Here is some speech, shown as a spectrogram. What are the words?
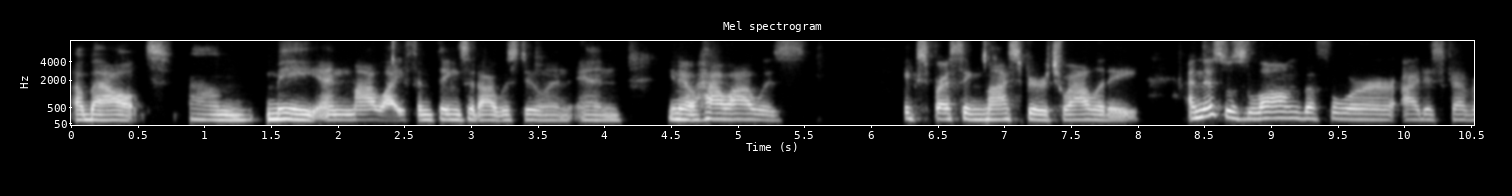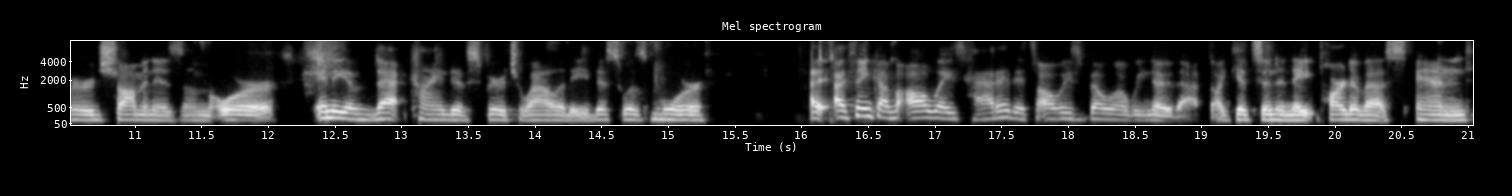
about um, me and my life and things that I was doing and, you know, how I was expressing my spirituality and this was long before I discovered shamanism or any of that kind of spirituality. This was more, I, I think I've always had it. It's always been, well, we know that. Like it's an innate part of us. And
